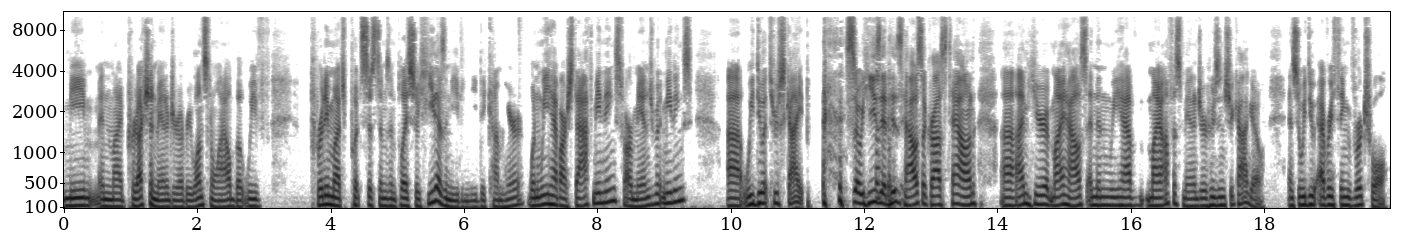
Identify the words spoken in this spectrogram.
me and my production manager every once in a while, but we've pretty much put systems in place so he doesn't even need to come here. When we have our staff meetings, our management meetings, uh, we do it through Skype. so he's at his house across town. Uh, I'm here at my house. And then we have my office manager who's in Chicago. And so we do everything virtual.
